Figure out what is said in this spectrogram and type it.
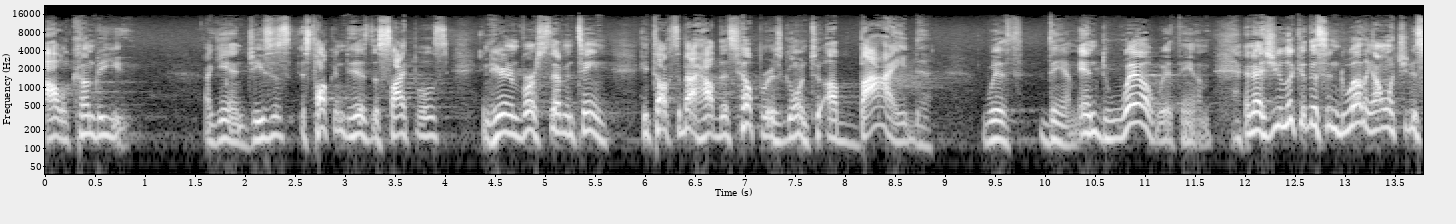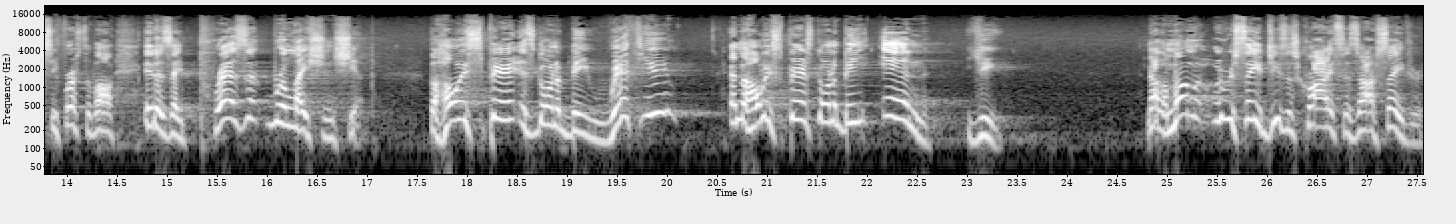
I will come to you. Again, Jesus is talking to his disciples, and here in verse 17, he talks about how this helper is going to abide with them, indwell with him. And as you look at this indwelling, I want you to see, first of all, it is a present relationship. The Holy Spirit is going to be with you, and the Holy Spirit is going to be in you. Now, the moment we receive Jesus Christ as our Savior,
